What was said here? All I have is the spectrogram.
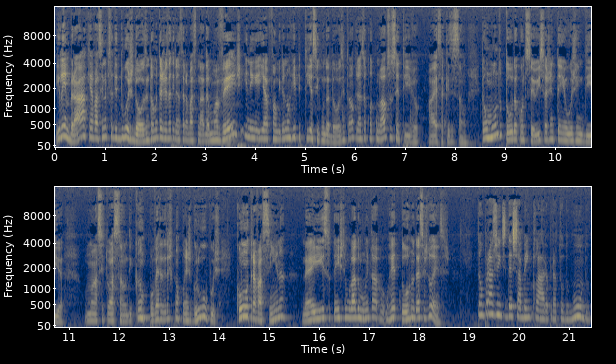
E lembrar que a vacina precisa de duas doses. Então, muitas vezes a criança era vacinada uma vez e, ninguém, e a família não repetia a segunda dose. Então, a criança continuava suscetível a essa aquisição. Então, o mundo todo aconteceu isso. A gente tem hoje em dia uma situação de campo, verdadeiras campanhas, grupos contra a vacina, né? E isso tem estimulado muito a, o retorno dessas doenças. Então, para a gente deixar bem claro para todo mundo,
